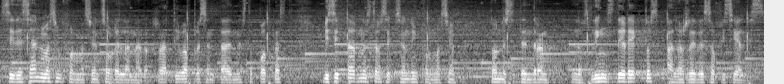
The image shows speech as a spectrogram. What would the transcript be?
Si desean más información sobre la narrativa presentada en este podcast, visitar nuestra sección de información, donde se tendrán los links directos a las redes oficiales.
